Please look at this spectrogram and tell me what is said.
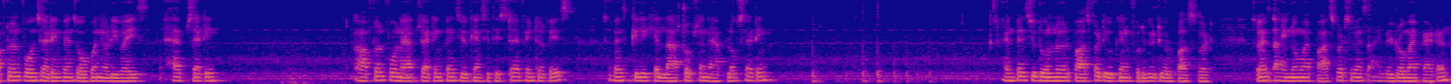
after on phone setting friends open your device app setting after on phone app setting friends you can see this type interface so friends click here last option app lock setting and friends you don't know your password you can forget your password so friends i know my password so friends i will draw my pattern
